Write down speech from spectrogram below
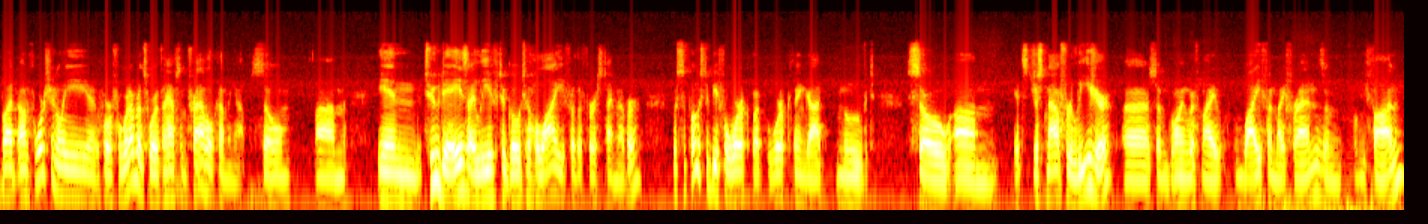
But unfortunately, for, for whatever it's worth, I have some travel coming up. So um, in two days, I leave to go to Hawaii for the first time ever. Was supposed to be for work, but work thing got moved. So um, it's just now for leisure. Uh, so I'm going with my wife and my friends, and it'll be fun.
